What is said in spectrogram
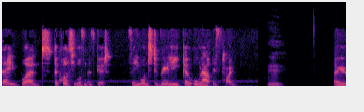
they weren't. The quality wasn't as good. So he wanted to really go all out this time. Mm. So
